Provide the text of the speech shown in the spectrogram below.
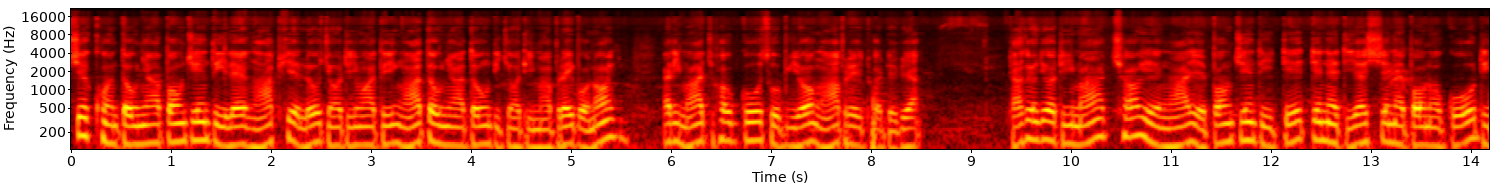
8ခွင်3ညာပေါင်းချင်းဒီလဲ9ဖြစ်လို့ကျွန်တော်ဒီမှာဒီ9 3ညာ3ဒီကျွန်တော်ဒီမှာ break ပေါ့နော်အဲ့ဒီမှာဟုတ်9ဆိုပြီးတော့9 break ထွက်တယ်ဗျ ဒါဆိုရင်ကျွန်တော်ဒီမှာ6ရယ်9ရယ်ပေါင်းချင်းဒီ1 1နဲ့ဒီရ8နဲ့ပေါင်းတော့9ဒီ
